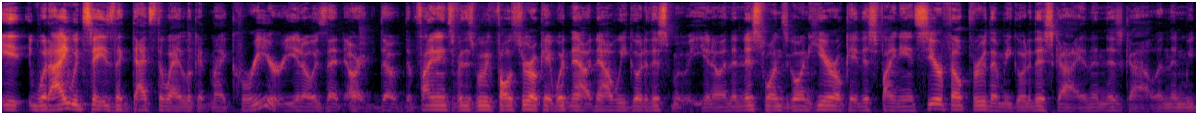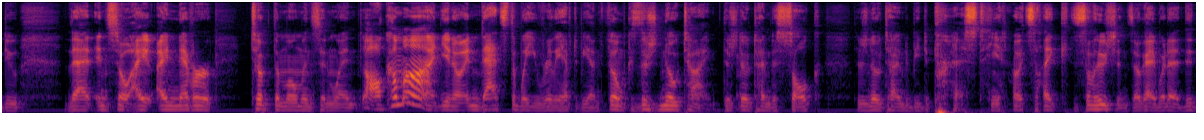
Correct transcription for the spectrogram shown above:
it, what I would say is like that's the way I look at my career. You know, is that all right? The, the finance for this movie falls through. Okay, what now? Now we go to this movie. You know, and then this one's going here. Okay, this financier fell through. Then we go to this guy, and then this guy, and then we do that. And so I I never took the moments and went, oh, come on, you know, and that's the way you really have to be on film because there's no time. There's no time to sulk. There's no time to be depressed. You know, it's like solutions. Okay, what uh, the,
